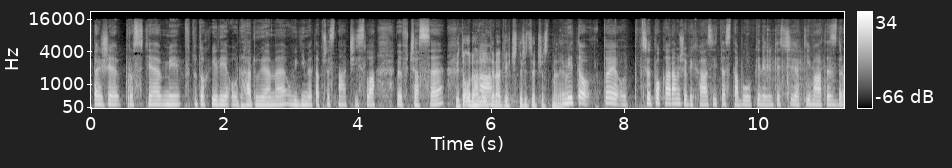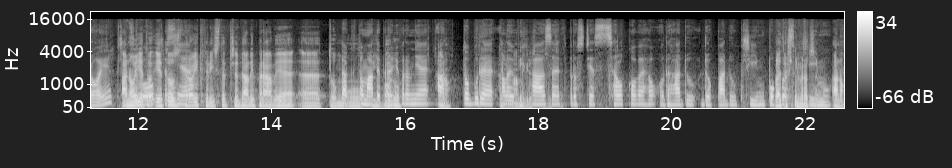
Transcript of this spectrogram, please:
Takže prostě my v tuto chvíli je odhadujeme, uvidíme ta přesná čísla eh, v čase. Vy to odhadujete a na těch 46 miliard? My to, to je, předpokládám, že vycházíte z tabulky, nevím, jaký máte zdroj. Ano, sebou, je to, je to zdroj, který jste předali právě uh, tomu Tak to máte pravděpodobně. A ano to bude ale vycházet prostě z celkového odhadu dopadu příjmu, poklesu příjmu. Ano.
